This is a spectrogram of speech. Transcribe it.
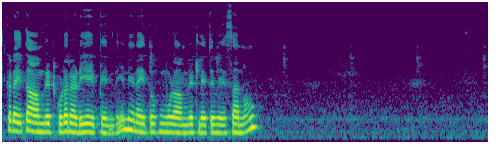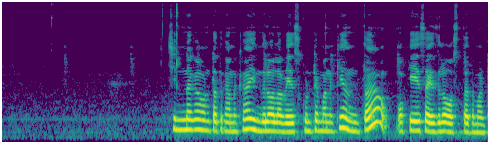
ఇక్కడైతే ఆమ్లెట్ కూడా రెడీ అయిపోయింది. నేనైతే ఒక మూడు ఆమ్లెట్లు అయితే వేసాను. చిన్నగా ఉంటుంది కనుక ఇందులో అలా వేసుకుంటే మనకి అంతా ఒకే సైజులో వస్తుంది అన్నమాట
